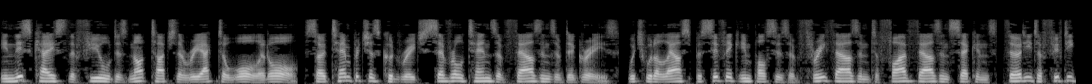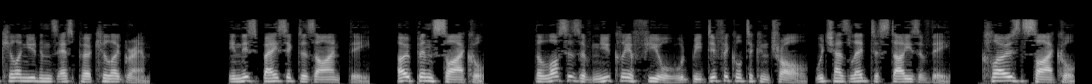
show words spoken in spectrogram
In this case the fuel does not touch the reactor wall at all, so temperatures could reach several tens of thousands of degrees, which would allow specific impulses of 3000 to 5000 seconds 30 to 50 kilonewtons s per kilogram. In this basic design, the open cycle the losses of nuclear fuel would be difficult to control, which has led to studies of the closed cycle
